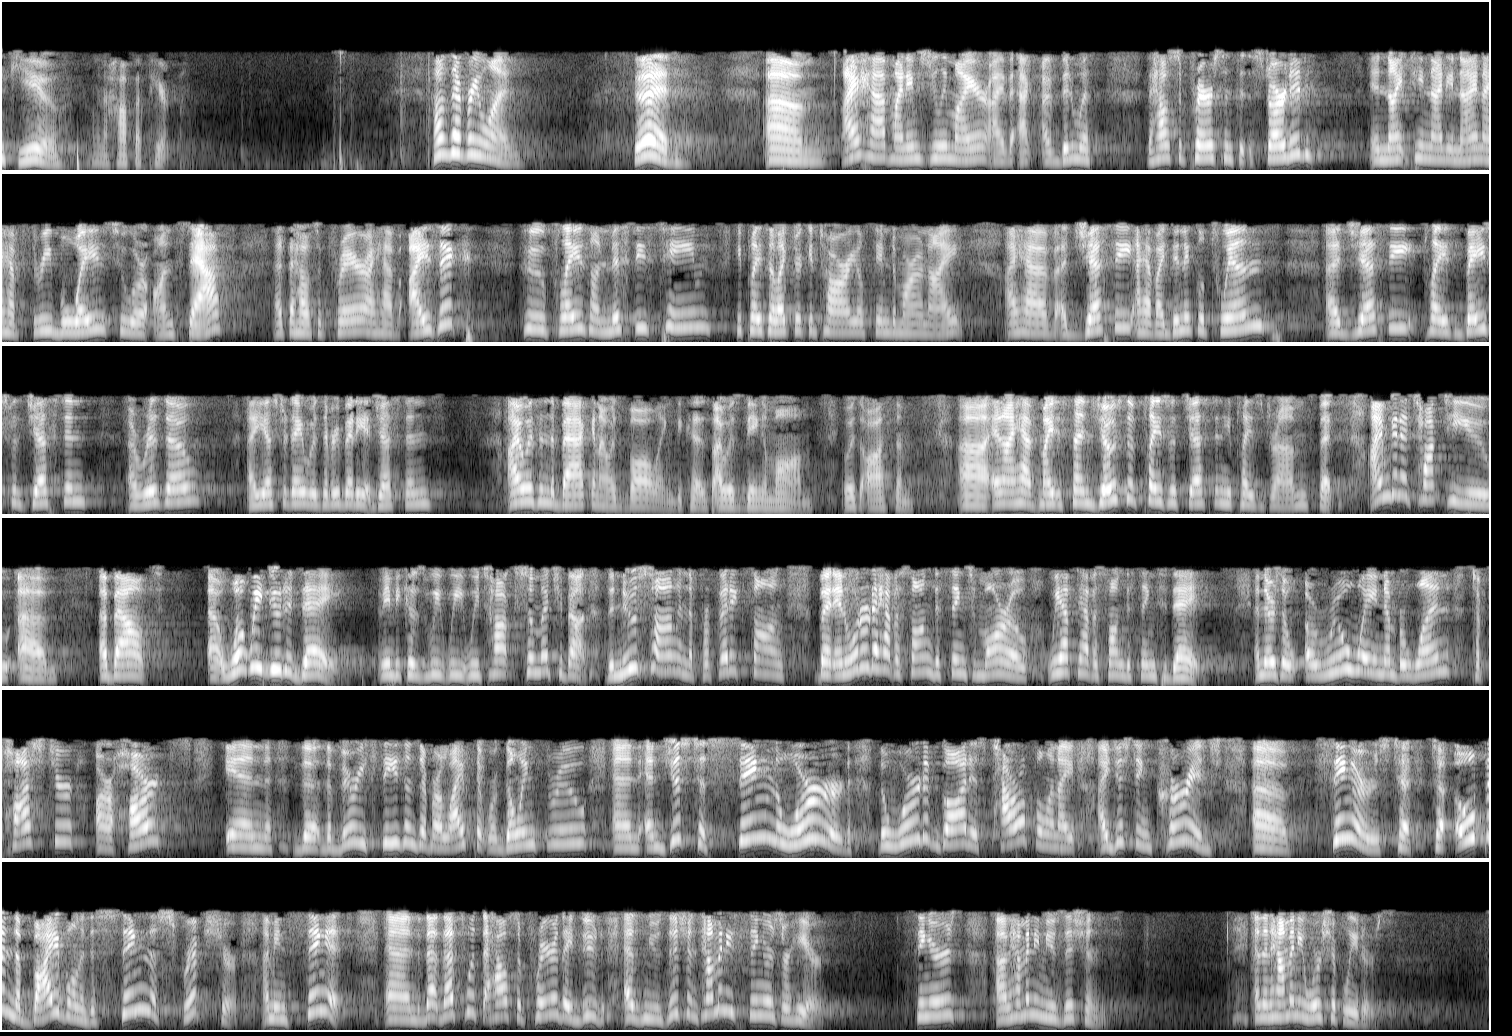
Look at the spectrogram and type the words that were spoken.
Thank you. I'm going to hop up here. How's everyone? Good. Um, I have, my name's Julie Meyer. I've, I've been with the House of Prayer since it started in 1999. I have three boys who are on staff at the House of Prayer. I have Isaac, who plays on Misty's team. He plays electric guitar. You'll see him tomorrow night. I have a Jesse. I have identical twins. Uh, Jesse plays bass with Justin uh, Rizzo. Uh, yesterday was everybody at Justin's. I was in the back and I was bawling because I was being a mom. It was awesome. Uh, and I have my son Joseph plays with Justin. He plays drums. But I'm going to talk to you um, about uh, what we do today. I mean, because we, we, we talk so much about the new song and the prophetic song, but in order to have a song to sing tomorrow, we have to have a song to sing today. And there's a, a real way, number one, to posture our hearts in the, the very seasons of our life that we're going through and, and just to sing the word. The word of God is powerful and I, I just encourage, uh, singers to, to open the Bible and to sing the scripture. I mean, sing it. And that, that's what the house of prayer they do as musicians. How many singers are here? Singers? Um, how many musicians? And then how many worship leaders?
